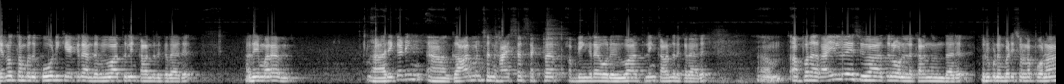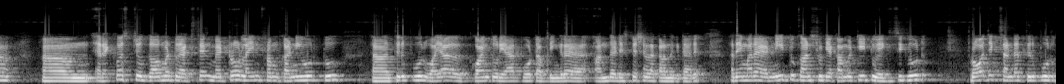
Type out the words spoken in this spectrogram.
இரநூத்தம்பது கோடி கேட்குற அந்த விவாதத்துலையும் கலந்துருக்கிறாரு. அதே மாதிரி regarding garments and hosiery sector அப்படிங்கிற ஒரு விவாதத்துலையும் கலந்துருக்கிறாரு. அப்புறம் ரயில்வேஸ் விவாதத்தில் ஒன்றில் கலந்துருந்தார். குறிப்பிடும்படி சொல்ல போனால் request to government to extend metro line from Kanniyur to Tiruppur via Coimbatore airport அப்படிங்கிற அந்த டிஸ்கஷனில் கலந்துக்கிட்டார் அதே மாதிரி need to constitute committee to execute projects under Tiruppur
